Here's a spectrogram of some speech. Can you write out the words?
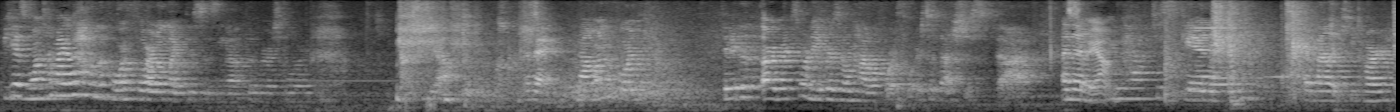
Because one time I got on the fourth floor and I'm like, this is not the first floor. Yeah. Okay, now on the fourth. They, our next door neighbors don't have a fourth floor, so that's just that. And So, then yeah. you have to scan in. I have my like key card.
